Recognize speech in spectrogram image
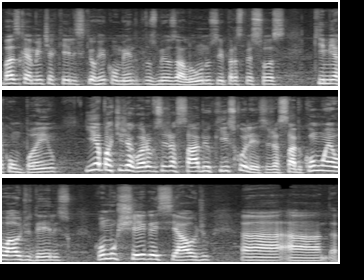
basicamente aqueles que eu recomendo para os meus alunos e para as pessoas que me acompanham. E a partir de agora você já sabe o que escolher, você já sabe como é o áudio deles, como chega esse áudio ah, ah,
